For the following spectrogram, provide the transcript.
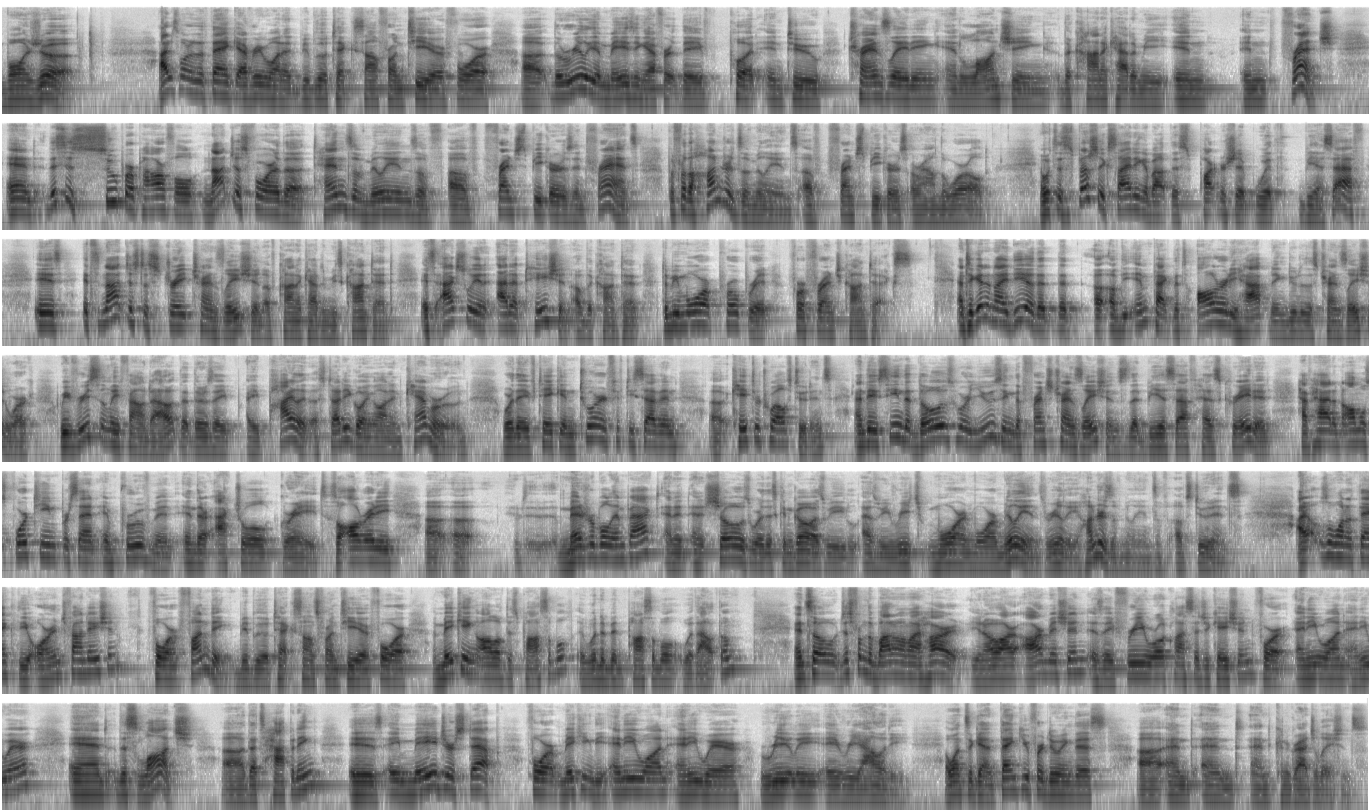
Bonjour. I just wanted to thank everyone at Bibliothèque Sans Frontières for uh, the really amazing effort they've put into translating and launching the Khan Academy in, in French. And this is super powerful, not just for the tens of millions of, of French speakers in France, but for the hundreds of millions of French speakers around the world. And what's especially exciting about this partnership with BSF is it's not just a straight translation of Khan Academy's content, it's actually an adaptation of the content to be more appropriate for French contexts. And to get an idea that, that, uh, of the impact that's already happening due to this translation work, we've recently found out that there's a, a pilot, a study going on in Cameroon, where they've taken 257 uh, K through 12 students, and they've seen that those who are using the French translations that BSF has created have had an almost 14% improvement in their actual grades. So already uh, uh measurable impact and it, and it shows where this can go as we as we reach more and more millions really hundreds of millions of, of students I also want to thank the Orange Foundation for funding Bibliothèque Sans Frontières for making all of this possible. It wouldn't have been possible without them. And so just from the bottom of my heart, you know, our, our mission is a free world-class education for anyone, anywhere. And this launch uh, that's happening is a major step for making the anyone, anywhere really a reality. Once again, thank you for doing this uh, and, and, and congratulations.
